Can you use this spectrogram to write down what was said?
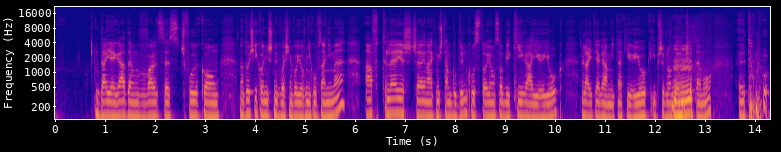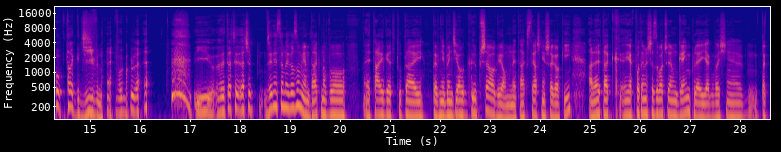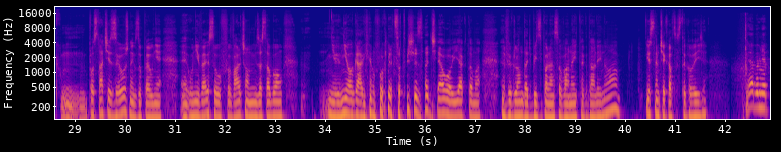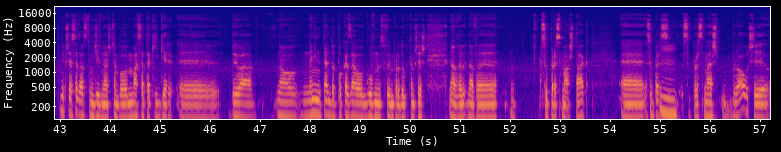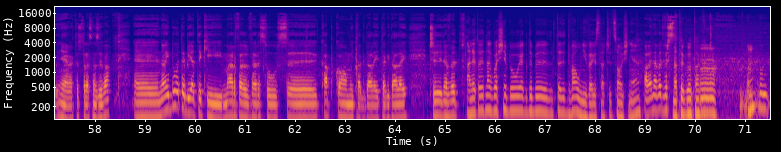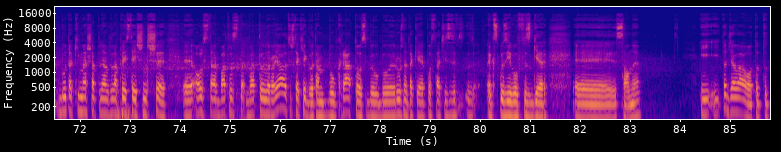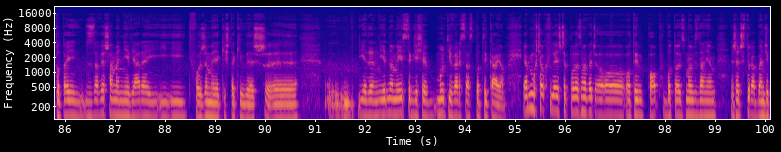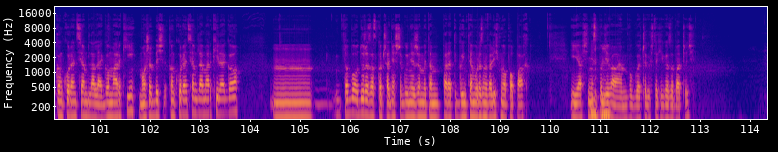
daje radę w walce z czwórką no dość ikonicznych właśnie wojowników z anime, a w tle jeszcze na jakimś tam budynku stoją sobie Kira i Ryuk, Light Yagami, tak, i Ryuk i przyglądają Mhm. się temu. To było tak dziwne w ogóle. I y, to, to, znaczy, z jednej strony rozumiem, tak, no bo y, target tutaj pewnie będzie og- przeogromny, tak, strasznie szeroki, ale tak jak potem jeszcze zobaczyłem gameplay, jak właśnie mm, tak mm, postacie z różnych zupełnie y, uniwersów walczą ze sobą, nie wiem, nie ogarniam w ogóle, co tu się zadziało i jak to ma wyglądać, być zbalansowane i tak dalej. No, jestem ciekaw, co z tego wyjdzie. Ja bym nie, nie przesadzał z tą dziwnością, bo masa takich gier yy, była. No, na Nintendo pokazało głównym swoim produktem przecież nowy, nowy Super Smash, tak? E, Super, Mm. Super Smash Brawl, czy nie wiem jak to się teraz nazywa. E, no i były te bijatyki Marvel versus e, Capcom i tak dalej, i tak dalej. Czy nawet, Ale to jednak właśnie było jak gdyby te dwa uniwersa, czy coś, nie? ale nawet wiesz, Dlatego tak... Mm, no, był, taki mashup na, na PlayStation 3 e, All Star Battle, Battle Royale, coś takiego. Tam był Kratos, był, były różne takie postaci z, z ekskluzywów z gier e, Sony. I, I to działało. To, to, tutaj zawieszamy niewiarę i, i, i tworzymy jakieś takie, wiesz, e, jeden, jedno miejsce, gdzie się multiversa spotykają. Ja bym chciał chwilę jeszcze porozmawiać o, o, o tym pop, bo to jest moim zdaniem rzecz, która będzie konkurencją dla Lego marki. Może być konkurencją dla marki Lego. Mm, to było duże zaskoczenie, szczególnie, że my tam parę tygodni temu rozmawialiśmy o popach. I ja się nie spodziewałem w ogóle czegoś takiego zobaczyć.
